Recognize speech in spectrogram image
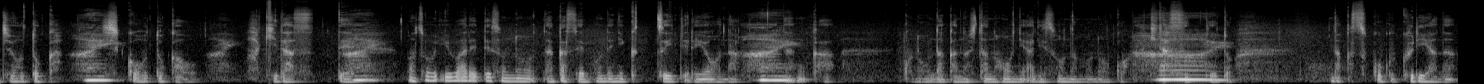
情とか、はい。思考とかをはい。吐き出すって、はい。まあ、そう言われてそのなんか背骨にくっついてるような、はい。なんかこのお腹の下の方にありそうなものをこう吐き出すっていうと、はなんかすごくクリアな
